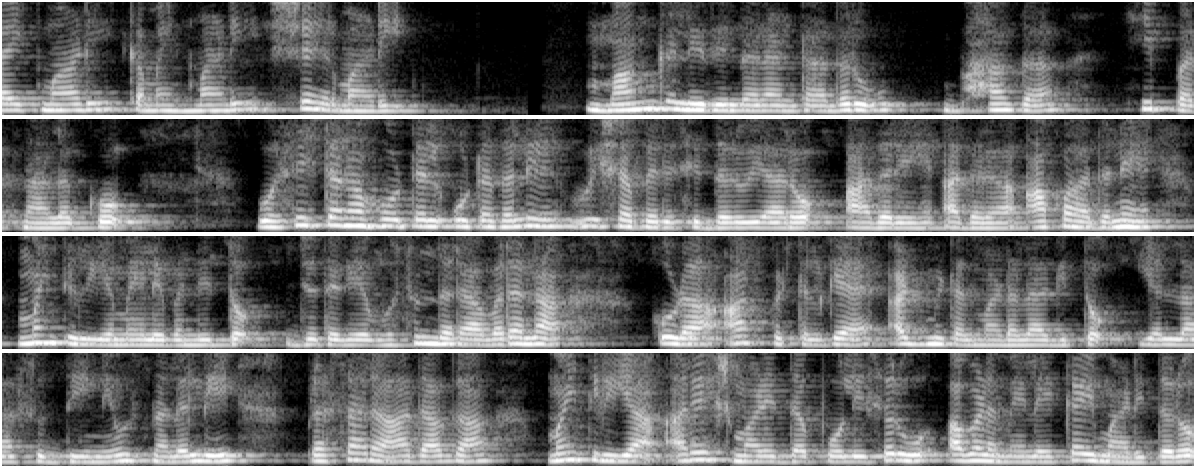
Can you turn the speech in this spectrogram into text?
ಲೈಕ್ ಮಾಡಿ, ಕಮೆಂಟ್ ಮಾಡಿ, ಶೇರ್ ಮಾಡಿ. ಮಾಂಗಲ್ಯದಿಂದ ನಂಟಾದರೂ ಭಾಗ ಇಪ್ಪತ್ನಾಲ್ಕು. ವಸಿಷ್ಠನ ಹೋಟೆಲ್ ಊಟದಲ್ಲಿ ವಿಷ ಬೆರೆಸಿದ್ದರು ಯಾರೋ, ಆದರೆ ಅದರ ಆಪಾದನೆ ಮೈಥಿಲಿಯ ಮೇಲೆ ಬಂದಿತ್ತು. ಜೊತೆಗೆ ವಸುಂಧರ ಅವರನ್ನು ಕೂಡ ಆಸ್ಪಿಟಲ್ಗೆ ಅಡ್ಮಿಟಲ್ ಮಾಡಲಾಗಿತ್ತು. ಎಲ್ಲ ಸುದ್ದಿ ನ್ಯೂಸ್ನಲ್ಲಿ ಪ್ರಸಾರ ಆದಾಗ ಮೈತ್ರಿಯ ಅರೆಸ್ಟ್ ಮಾಡಿದ್ದ ಪೊಲೀಸರು ಅವಳ ಮೇಲೆ ಕೈ ಮಾಡಿದ್ದರು.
